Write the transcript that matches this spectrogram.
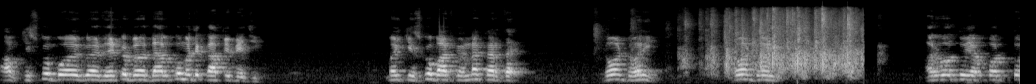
आप किसको लेटर डाल को मुझे कापी भेजिए मैं किसको बात करना करता है डोंट वरी ಡೋಂಟ್ ವರಿ ಅರವತ್ತು ಎಪ್ಪತ್ತು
